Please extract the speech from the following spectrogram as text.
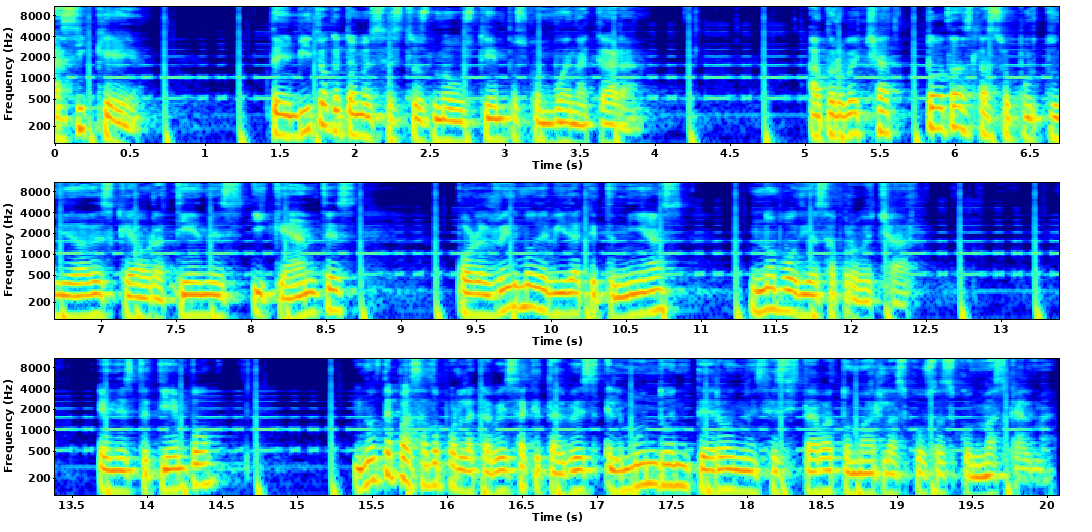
Así que, te invito a que tomes estos nuevos tiempos con buena cara Aprovecha todas las oportunidades que ahora tienes y que antes, por el ritmo de vida que tenías, no podías aprovechar. En este tiempo, ¿no te ha pasado por la cabeza que tal vez el mundo entero necesitaba tomar las cosas con más calma?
